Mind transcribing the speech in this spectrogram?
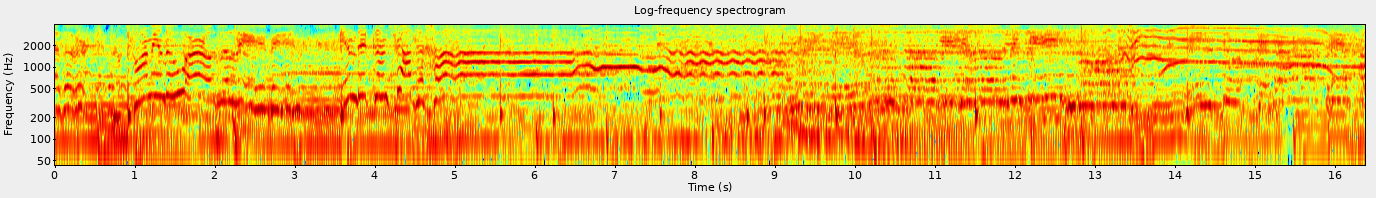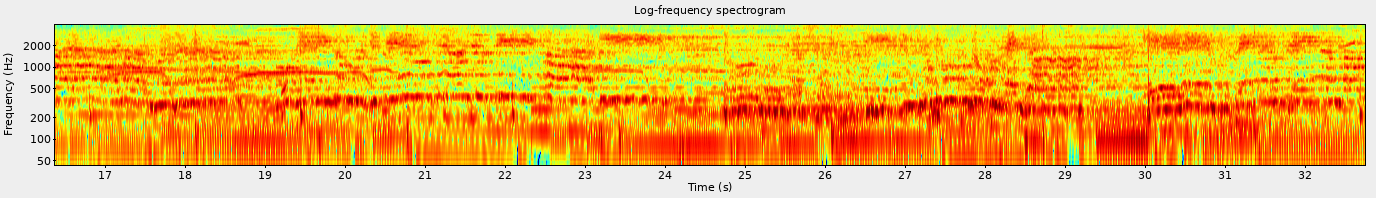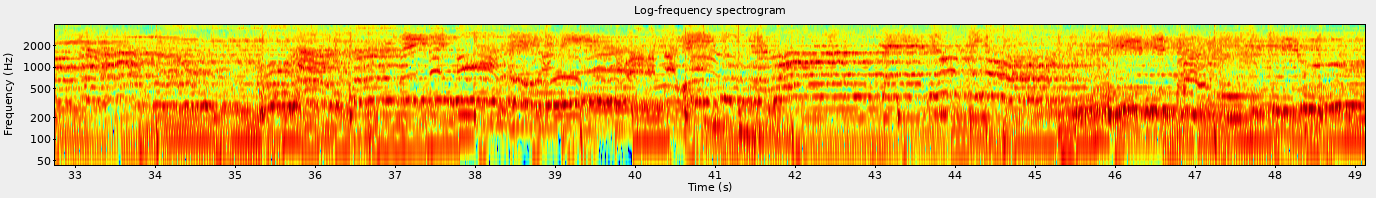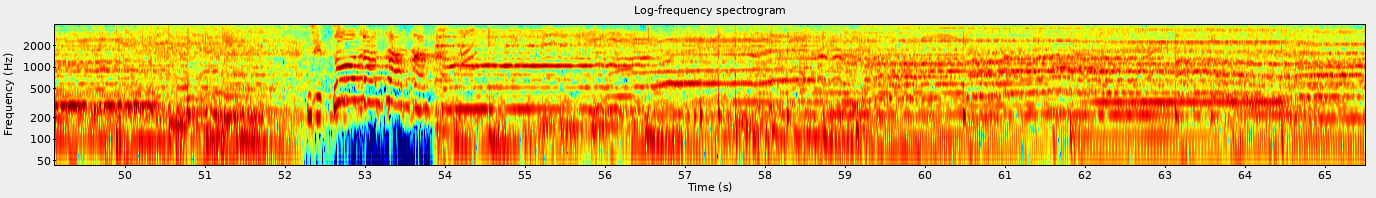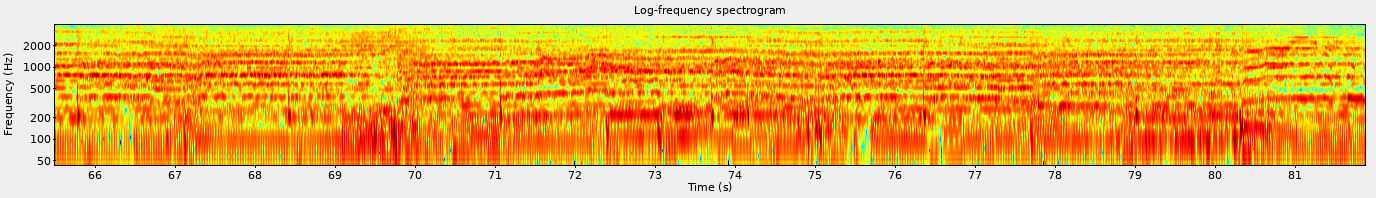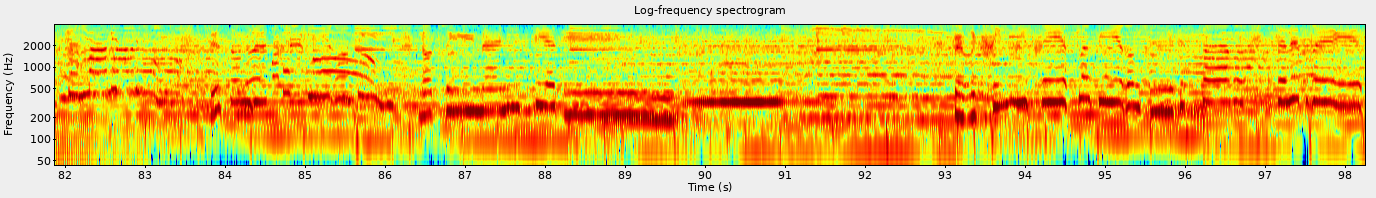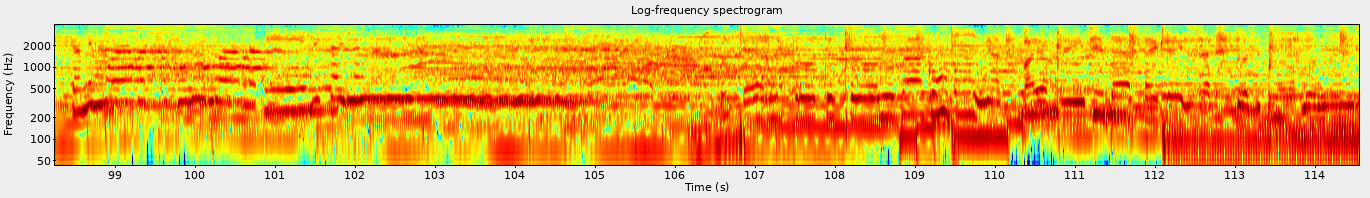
de tudo. Faire le Christ, resplendir en toute espoir, célébrer sa mémoire, promouvoir la paix et le salut. Materna proteção nos acompanha, vai à frente desta igreja, doce eternamente.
